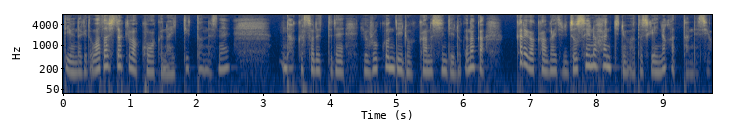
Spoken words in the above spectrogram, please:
言うんだけど私だけは怖くないって言ったんですね。なんかそれってね喜んでいるのか悲しんでいるのかなんか彼が考えてる女性の範疇には私がいなかったんですよ、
